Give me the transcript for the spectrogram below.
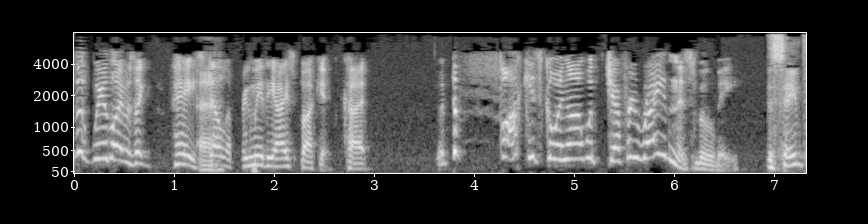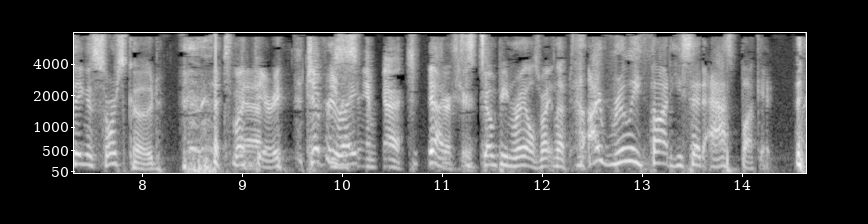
has a weird line. It was like, "Hey, Uh. Stella, bring me the ice bucket." Cut. What the fuck is going on with Jeffrey Wright in this movie? the same thing as source code. That's my Yeah. theory. Jeffrey He's Wright. the same character. Yeah, it's character. just jumping rails right and left. I really thought he said ass bucket. And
